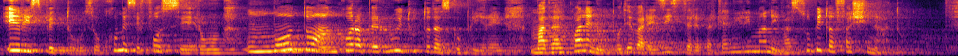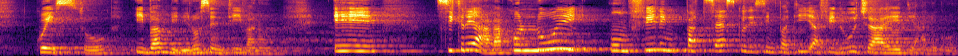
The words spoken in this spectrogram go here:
e rispettoso, come se fossero un mondo ancora per lui tutto da scoprire, ma dal quale non poteva resistere perché ne rimaneva subito affascinato. Questo i bambini lo sentivano e si creava con lui un feeling pazzesco di simpatia, fiducia e dialogo.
